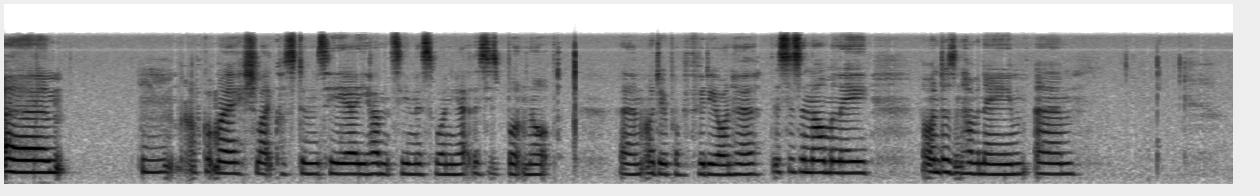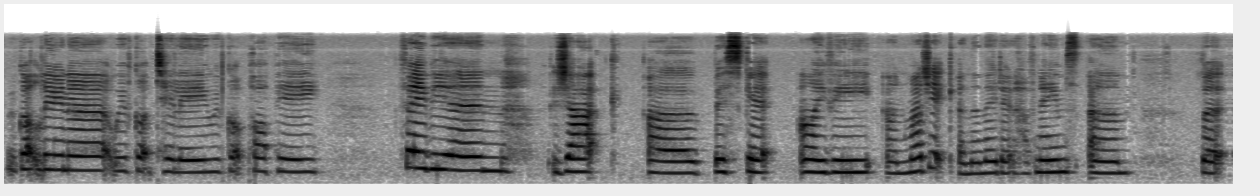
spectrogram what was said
Um, mm, I've got my Schleich Customs here. You haven't seen this one yet. This is Button Up. Um, I'll do a proper video on her. This is Anomaly. That one doesn't have a name. Um, We've got Luna, we've got Tilly, we've got Poppy, Fabian, Jacques, uh, Biscuit, Ivy and Magic and then they don't have names um, but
